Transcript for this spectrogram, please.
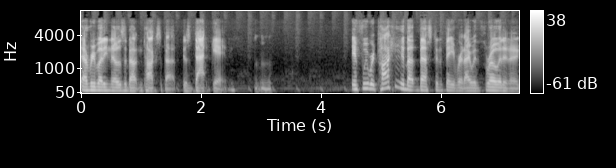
everybody knows about and talks about is that game. Mhm. If we were talking about best and favorite, I would throw it in a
